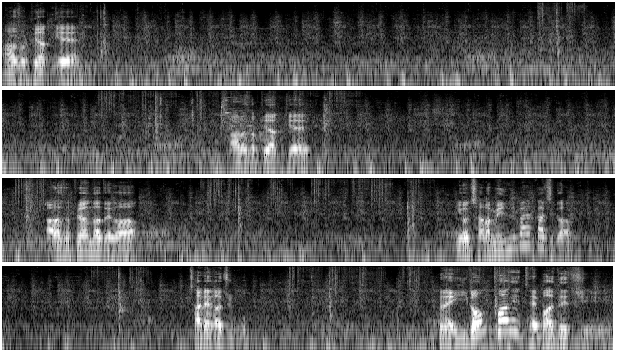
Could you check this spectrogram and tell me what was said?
알아서 피할게 알아서 피할게. 알아서 피한다 내가. 이건 잘하면 1발까지 가. 잘해가지고. 그래 이런 판이 대바되지.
